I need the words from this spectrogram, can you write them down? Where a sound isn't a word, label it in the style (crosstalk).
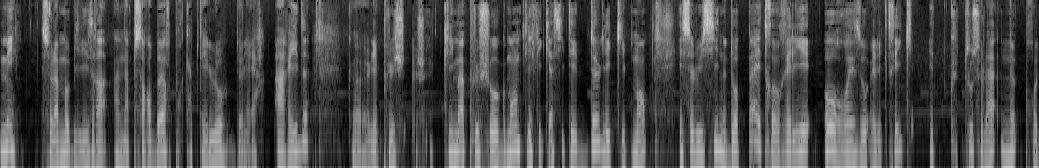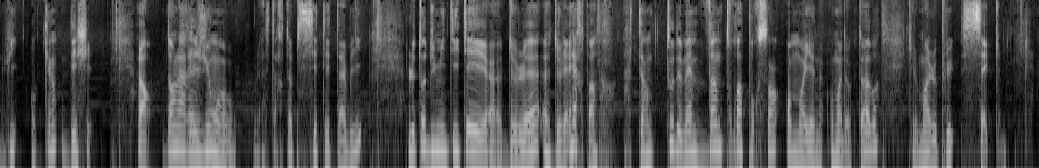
Mais cela mobilisera un absorbeur pour capter l'eau de l'air aride, les plus climats plus chauds augmentent l'efficacité de l'équipement et celui-ci ne doit pas être relié au réseau électrique et que tout cela ne produit aucun déchet. Alors, dans la région où la startup s'est établie, le taux d'humidité euh, de l'air (laughs) atteint tout de même 23% en moyenne au mois d'octobre, qui est le mois le plus sec.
